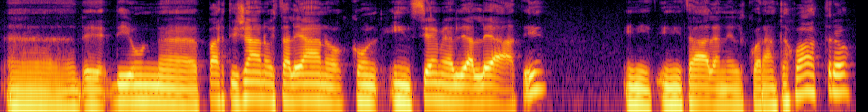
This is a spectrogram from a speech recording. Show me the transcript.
de- di un partigiano italiano con- insieme agli alleati in, in Italia nel 1944,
